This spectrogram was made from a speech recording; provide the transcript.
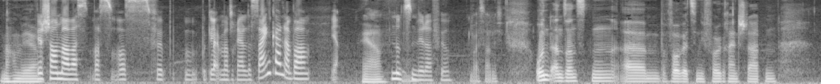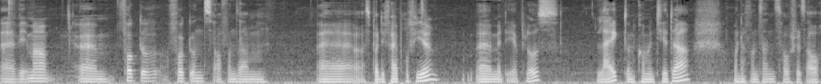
machen wir. Wir schauen mal, was, was, was für Begleitmaterial das sein kann, aber ja, Ja, nutzen wir dafür. weiß auch nicht. Und ansonsten, ähm, bevor wir jetzt in die Folge reinstarten, äh, wie immer, ähm, folgt, folgt uns auf unserem äh, Spotify-Profil äh, mit Plus, liked und kommentiert da und auf unseren Socials auch.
